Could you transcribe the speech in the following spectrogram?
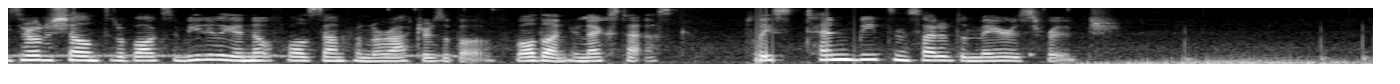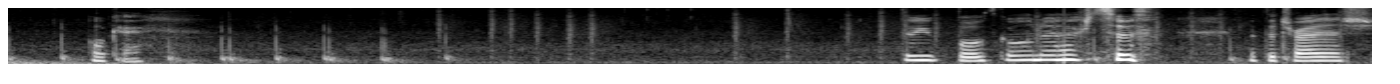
You throw the shell into the box, immediately a note falls down from the rafters above. Well done, your next task. Place 10 beets inside of the mayor's fridge. Okay. Do we both go in there to with the trash?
